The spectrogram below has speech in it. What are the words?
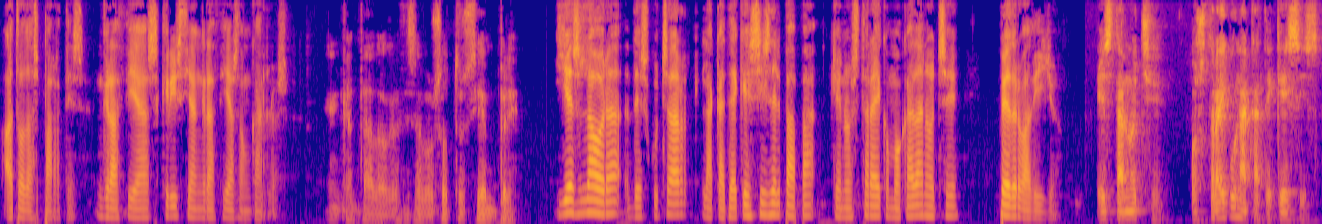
a todas partes. Gracias, Cristian. Gracias, don Carlos. Encantado. Gracias a vosotros siempre. Y es la hora de escuchar la catequesis del Papa que nos trae como cada noche Pedro Vadillo. Esta noche os traigo una catequesis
